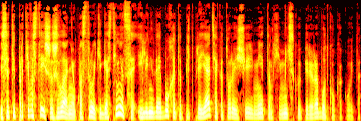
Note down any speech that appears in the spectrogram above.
Если ты противостоишь желанию постройки гостиницы, или, не дай бог, это предприятие, которое еще имеет там химическую переработку какую-то.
